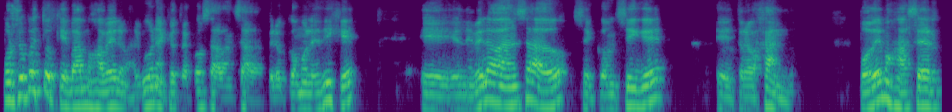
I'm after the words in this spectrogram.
Por supuesto que vamos a ver alguna que otra cosa avanzada, pero como les dije, eh, el nivel avanzado se consigue eh, trabajando. Podemos hacer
